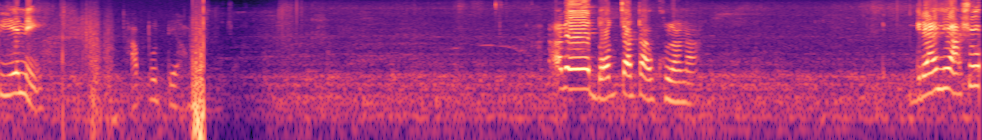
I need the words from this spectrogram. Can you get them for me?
পেয়ে নেই। আপত্তি আমার আরে দরজাটা খোলা না। গ্রানি আসো।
